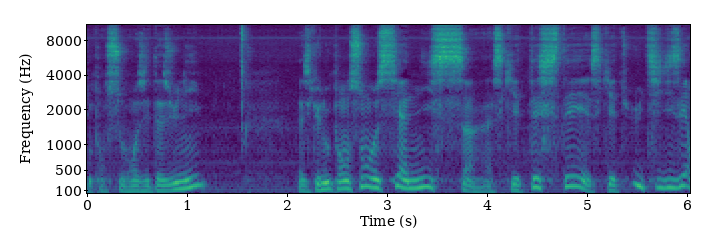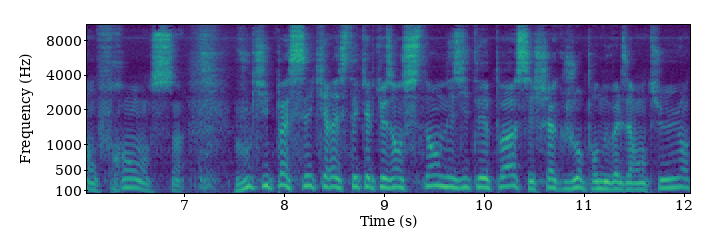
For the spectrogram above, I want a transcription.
on pense souvent aux États-Unis. Est-ce que nous pensons aussi à Nice, à ce qui est testé, à ce qui est utilisé en France Vous qui passez, qui restez quelques instants, n'hésitez pas, c'est chaque jour pour nouvelles aventures.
